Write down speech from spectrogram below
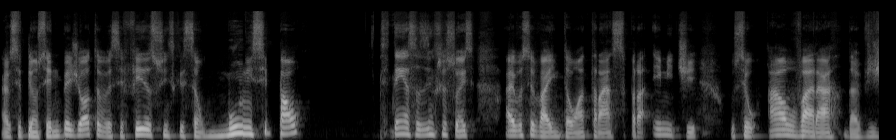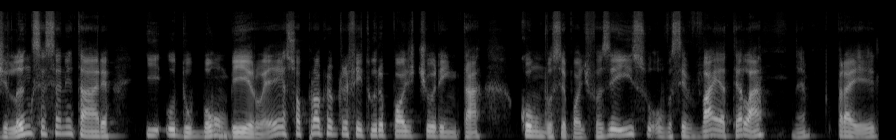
Aí você tem o CNPJ, você fez a sua inscrição municipal. Você tem essas inscrições, aí você vai então atrás para emitir o seu alvará da vigilância sanitária e o do bombeiro. Aí a sua própria prefeitura pode te orientar como você pode fazer isso, ou você vai até lá, né? Para ele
